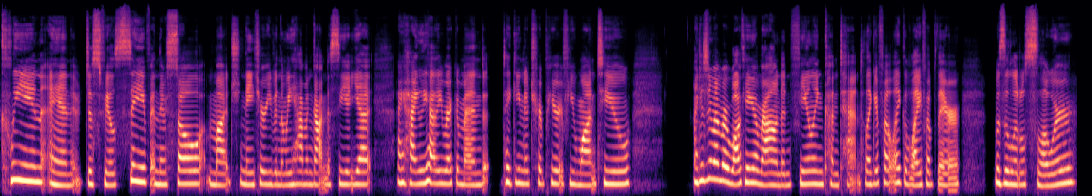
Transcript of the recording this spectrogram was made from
clean and it just feels safe. And there's so much nature, even though we haven't gotten to see it yet. I highly, highly recommend taking a trip here if you want to. I just remember walking around and feeling content. Like it felt like life up there was a little slower.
